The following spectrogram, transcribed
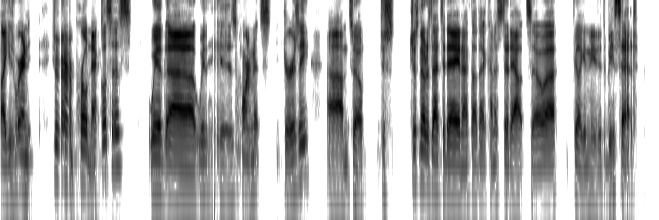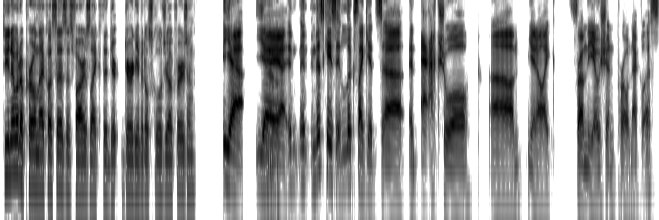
like he's wearing he's wearing pearl necklaces with uh with his Hornets jersey. Um, so just just noticed that today, and I thought that kind of stood out. So uh, I feel like it needed to be said. Do you know what a pearl necklace is as far as like the dir- dirty middle school joke version? Yeah, yeah, yeah. In, in, in this case, it looks like it's uh an actual, um, you know, like from the ocean pearl necklace.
